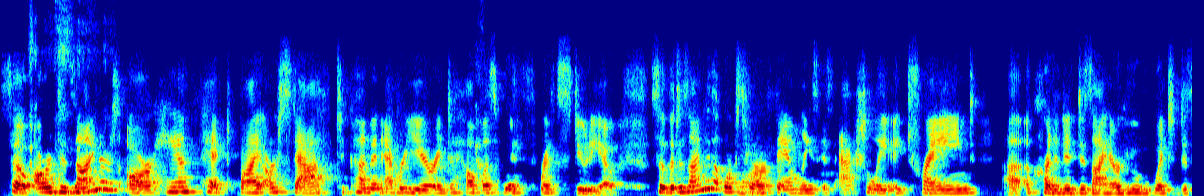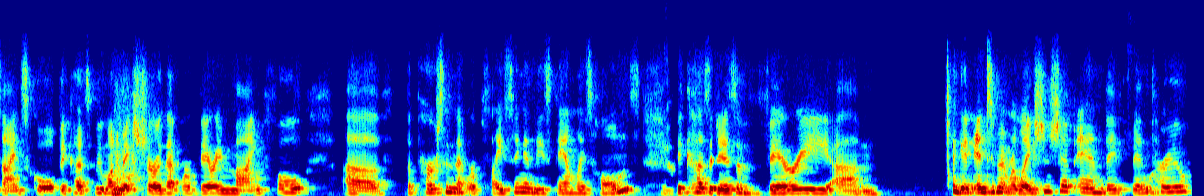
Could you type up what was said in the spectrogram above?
So our designers are handpicked by our staff to come in every year and to help us with Thrift Studio. So the designer that works for our families is actually a trained uh, accredited designer who went to design school because we want to make sure that we're very mindful of the person that we're placing in these families' homes yeah. because it is a very um, again intimate relationship and they've been through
